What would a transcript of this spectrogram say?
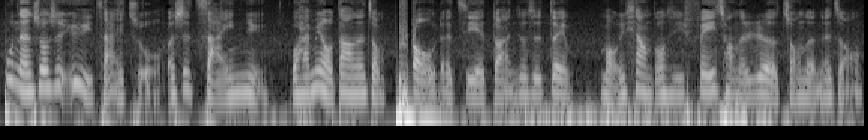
不能说是御宅族，而是宅女。我还没有到那种 pro 的阶段，就是对某一项东西非常的热衷的那种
